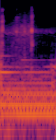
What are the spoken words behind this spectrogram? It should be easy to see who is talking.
Speaker 1: Bye.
